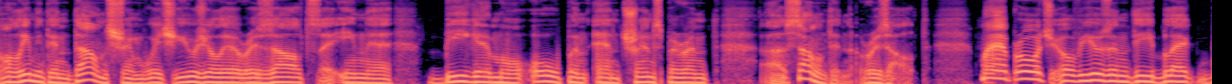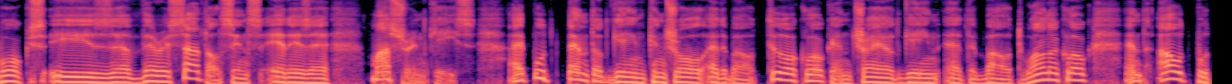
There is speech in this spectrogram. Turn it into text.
or limiting downstream, which usually results in a bigger, more open and transparent uh, sounding result. My approach of using the black box is uh, very subtle since it is a mastering case. I put pentode gain control at about 2 o'clock and triode gain at about 1 o'clock and output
